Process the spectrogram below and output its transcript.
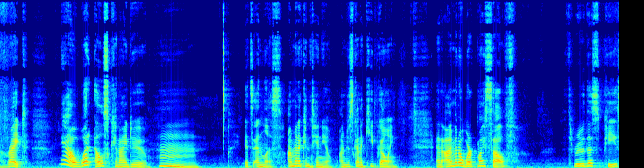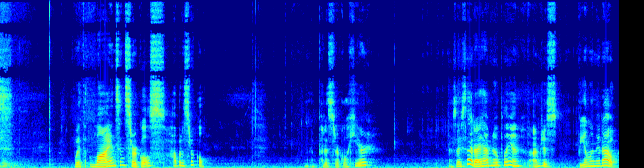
All right, now what else can I do? Hmm, it's endless. I'm gonna continue. I'm just gonna keep going. And I'm gonna work myself through this piece with lines and circles. How about a circle? put a circle here. As I said, I have no plan. I'm just feeling it out.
